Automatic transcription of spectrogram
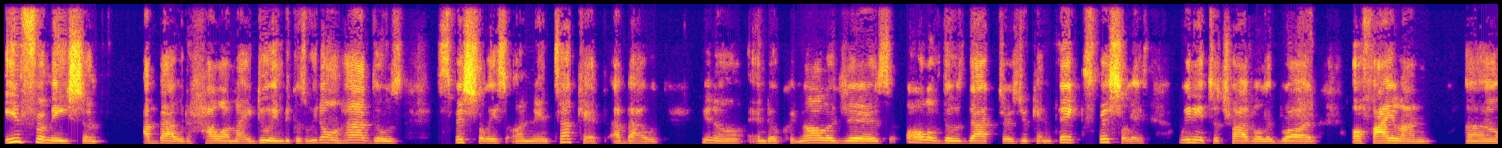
information about how am I doing because we don't have those specialists on Nantucket about you know endocrinologists, all of those doctors. You can think specialists. We need to travel abroad off island. Uh,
